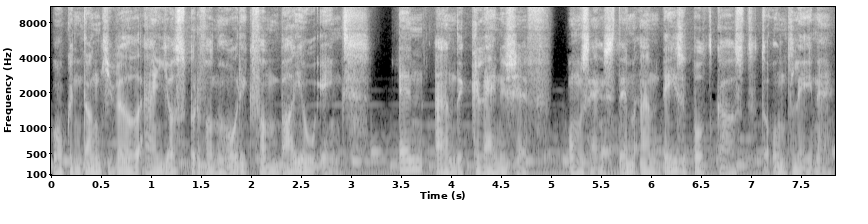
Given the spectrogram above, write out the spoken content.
Ook een dankjewel aan Jasper van Horik van BioInks en aan de kleine chef om zijn stem aan deze podcast te ontlenen.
